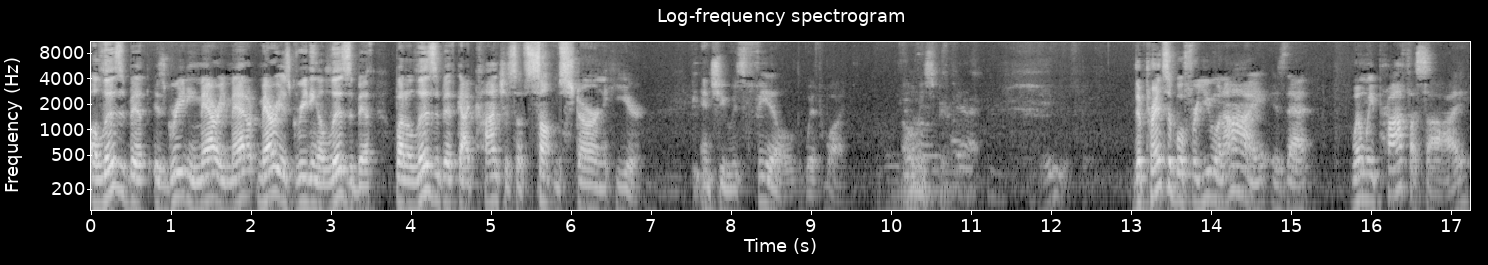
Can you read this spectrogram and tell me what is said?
Elizabeth is greeting Mary, Mary is greeting Elizabeth, but Elizabeth got conscious of something stern here. And she was filled with what? The Holy Spirit. The principle for you and I is that when we prophesy,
